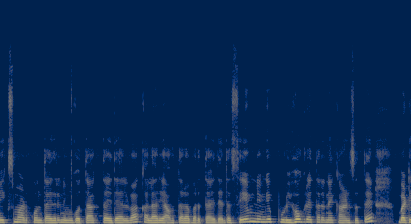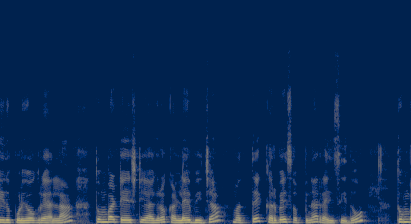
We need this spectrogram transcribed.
ಮಿಕ್ಸ್ ಮಾಡ್ಕೊತಾ ಇದ್ರೆ ನಿಮ್ಗೆ ಗೊತ್ತಾಗ್ತಾ ಇದೆ ಅಲ್ವಾ? ಕಲರ್ ಯಾವ ಥರ ಬರ್ತಾ ಇದೆ ಅಂತ. ಸೇಮ್ ನಿಮಗೆ ಪುಳಿಯೋಗರೆ ಥರನೇ ಕಾಣಿಸುತ್ತೆ ಬಟ್ ಇದು ಪುಳಿಯೋಗರೆ ಅಲ್ಲ. ತುಂಬ ಟೇಸ್ಟಿಯಾಗಿರೋ ಕಡಲೆ ಬೀಜ ಮತ್ತು ಕರಿಬೇವು ಸೊಪ್ಪಿನ ರೈಸ್ ಇದು. ತುಂಬ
